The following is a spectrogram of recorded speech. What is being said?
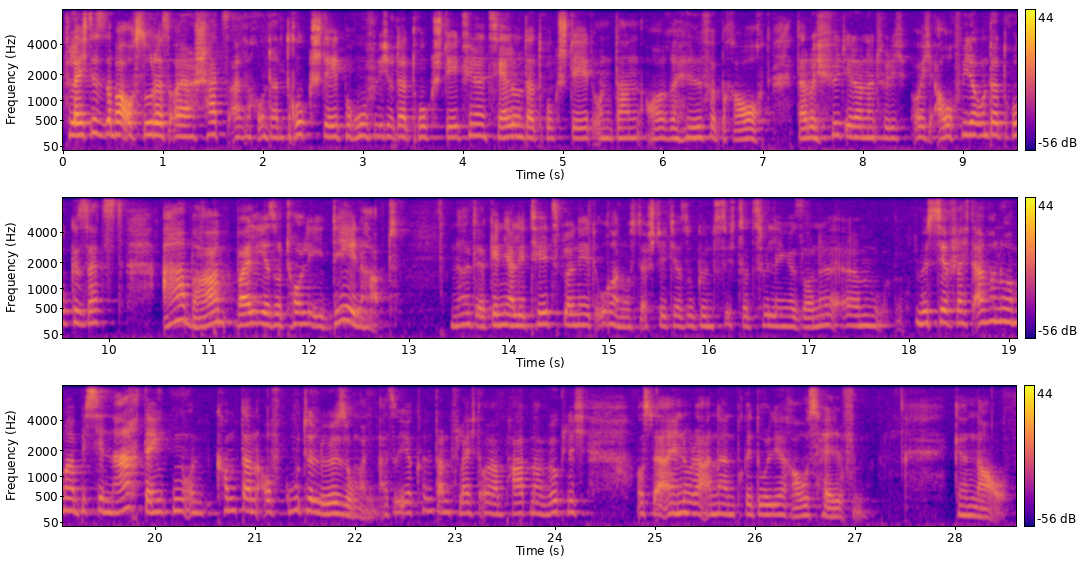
Vielleicht ist es aber auch so, dass euer Schatz einfach unter Druck steht, beruflich unter Druck steht, finanziell unter Druck steht und dann eure Hilfe braucht. Dadurch fühlt ihr dann natürlich euch auch wieder unter Druck gesetzt. Aber weil ihr so tolle Ideen habt, ne, der Genialitätsplanet Uranus, der steht ja so günstig zur Zwillinge-Sonne, ähm, müsst ihr vielleicht einfach nur mal ein bisschen nachdenken und kommt dann auf gute Lösungen. Also ihr könnt dann vielleicht eurem Partner wirklich aus der einen oder anderen Bredouille raushelfen. Genau.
